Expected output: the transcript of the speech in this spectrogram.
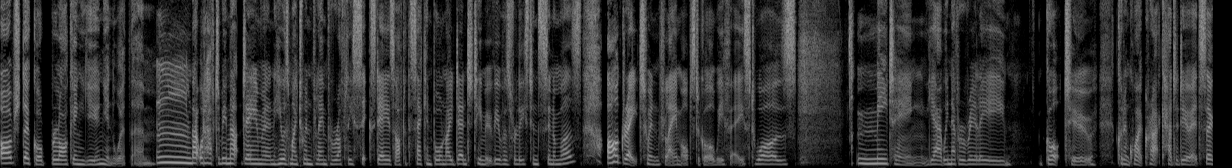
obstacle blocking union with them? Mm, that would have to be Matt Damon. He was my twin flame for roughly six days after the second Bourne Identity movie was released in cinemas. Our great twin flame obstacle we faced was meeting. Yeah, we never really got to, couldn't quite crack how to do it. So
